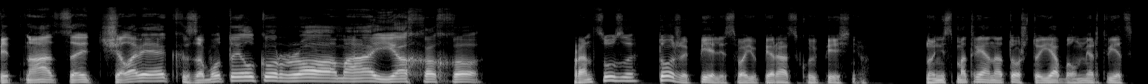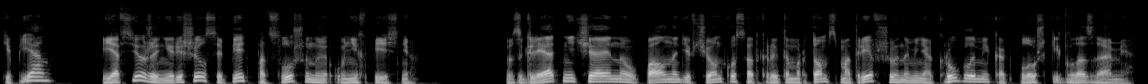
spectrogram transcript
«Пятнадцать человек за бутылку рома, я-хо-хо!» Французы тоже пели свою пиратскую песню. Но несмотря на то, что я был мертвецки пьян, я все же не решился петь подслушанную у них песню. Взгляд нечаянно упал на девчонку с открытым ртом, смотревшую на меня круглыми, как плошки, глазами.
